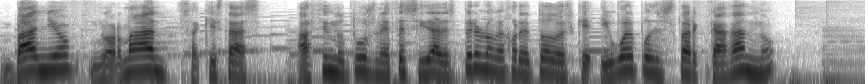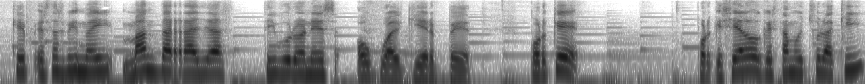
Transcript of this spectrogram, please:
baño, normal, o sea, aquí estás haciendo tus necesidades, pero lo mejor de todo es que igual puedes estar cagando que estás viendo ahí mantarrayas, tiburones o cualquier pez. ¿Por qué? Porque si hay algo que está muy chulo aquí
